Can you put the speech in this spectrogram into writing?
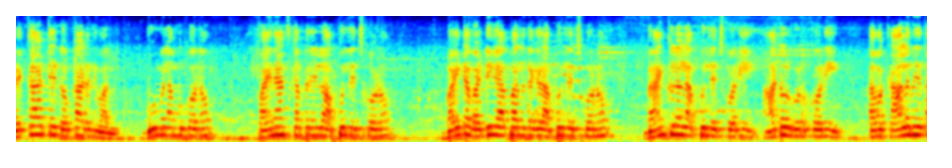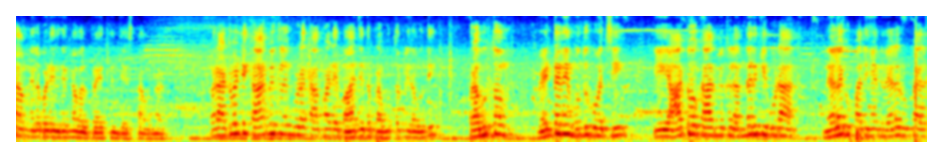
రెక్కాడితే డొక్కాడని వాళ్ళు. భూములు అమ్ముకోనో ఫైనాన్స్ కంపెనీలో అప్పులు తెచ్చుకోవడం బయట వడ్డీ వ్యాపారుల దగ్గర అప్పులు తెచ్చుకోవడం బ్యాంకులలో అప్పులు తెచ్చుకొని ఆటోలు కొనుక్కొని తమ కాళ్ళ మీద తాము నిలబడే విధంగా వాళ్ళు ప్రయత్నం చేస్తూ ఉన్నారు. మరి అటువంటి కార్మికులను కూడా కాపాడే బాధ్యత ప్రభుత్వం మీద ఉంది. ప్రభుత్వం వెంటనే ముందుకు వచ్చి ఈ ఆటో కార్మికులందరికీ కూడా నెలకు పదిహేను వేల రూపాయల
